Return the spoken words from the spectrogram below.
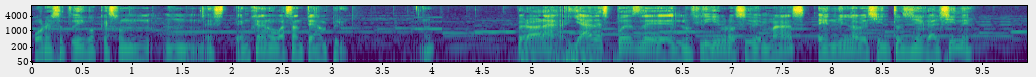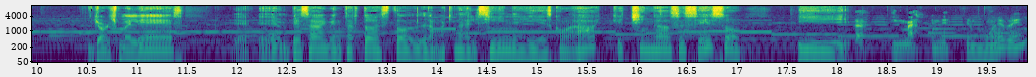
por eso te digo que es un, este, un género bastante amplio. Pero ahora, ya después de los libros y demás, en 1900 llega el cine. George Méliès eh, eh, empieza a inventar todo esto de la máquina del cine y es como, ¡ay, qué chingados es eso! Y... Las imágenes se mueven.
